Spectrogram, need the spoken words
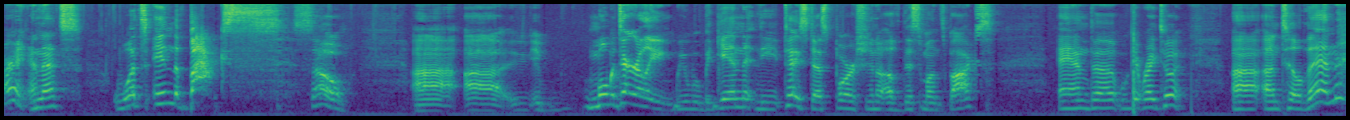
All right, and that's what's in the box. So, uh, uh, momentarily, we will begin the taste test portion of this month's box, and uh, we'll get right to it. Uh, until then,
